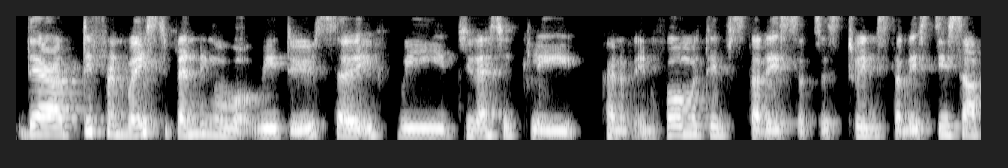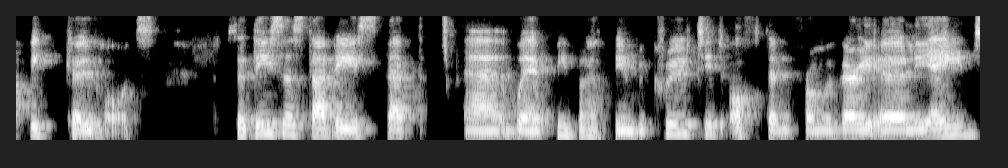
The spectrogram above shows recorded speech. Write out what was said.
There are different ways depending on what we do. So, if we genetically kind of informative studies, such as twin studies, these are big cohorts. So, these are studies that uh, where people have been recruited, often from a very early age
